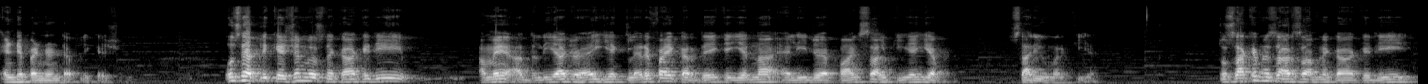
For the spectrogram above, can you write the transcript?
इंडिपेंडेंट एप्लीकेशन। उस एप्लीकेशन में उसने कहा कि जी, हमें अदलिया जो है ये क्लैरिफाई कर दे कि ये ना एली जो है पाँच साल की है या सारी उम्र की है। तो साकिब निसार साहब ने कहा कि जी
